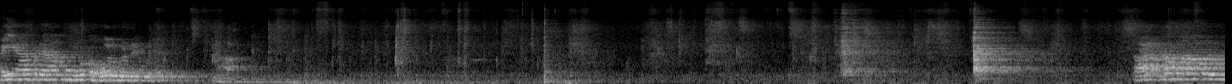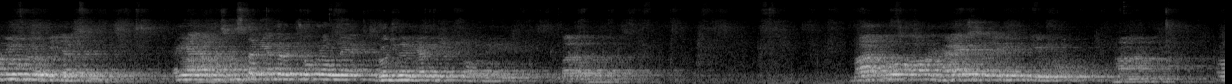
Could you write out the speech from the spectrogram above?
અહીંયા આપણે આખો મોટો હોલ બનાવ્યો છે. આખામાં આપણે ઉદ્યોગો અહીંયા આપણે સંસ્થાની અંદર છોકરાઓને રોજગારી આપી શકશો આપણે બહાર તો આપણે જાય છે બધે એવું કેવું. અ,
